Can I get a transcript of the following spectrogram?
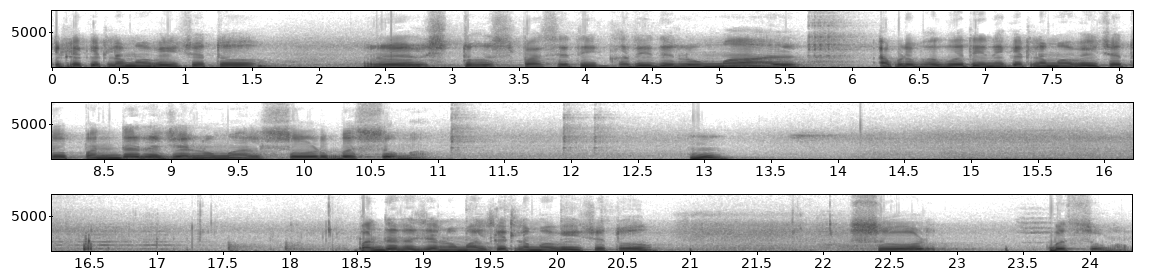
એટલે કેટલામાં વેચ્યો તો? રેલ સ્ટોર્સ પાસેથી ખરીદેલો માલ, આપણે ભગવતીને કેટલામાં વેચ્યો તો? પંદર હજારનો માલ સોળ બસોમાં હમ? પંદર હજારનો માલ કેટલામાં વેચ્યો તો? સોળ બસોમાં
